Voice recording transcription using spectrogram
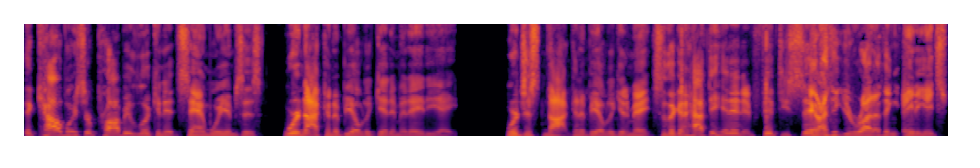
the Cowboys are probably looking at Sam Williams as we're not going to be able to get him at 88. We're just not going to be able to get him 8. So they're going to have to hit it at 56. And I think you're right. I think 88's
